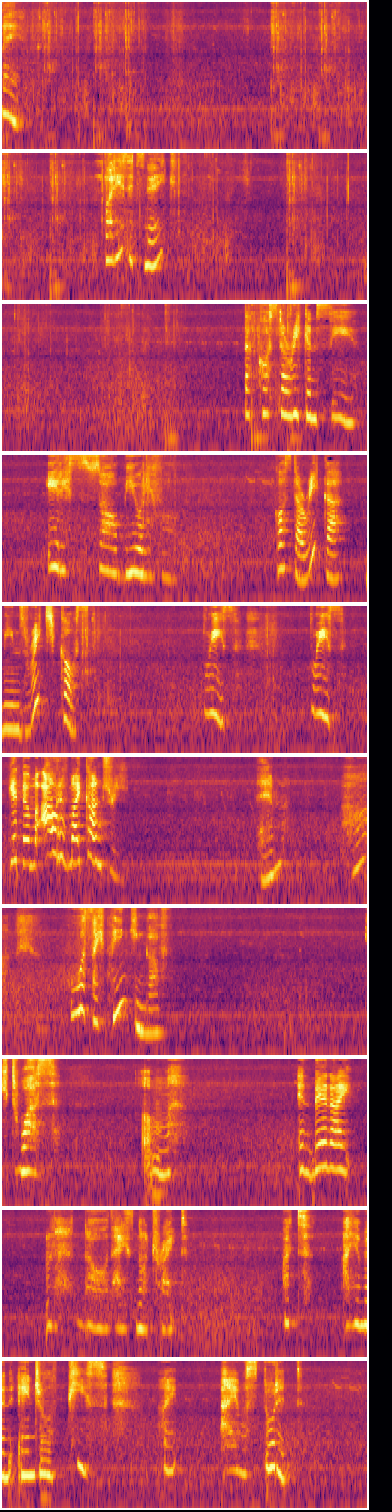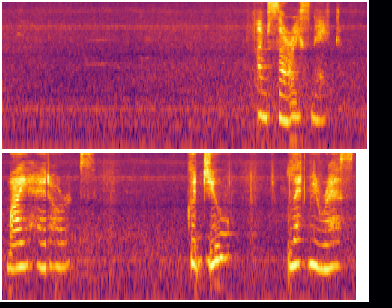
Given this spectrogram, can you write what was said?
make. What is it, Snake? The Costa Rican Sea. It is so beautiful. Costa Rica means rich coast. Please, please, get them out of my country. Them? Huh? Who was I thinking of? It was. Um. And then I. No, that is not right. But I am an angel of peace. I. I am a student. I'm sorry, Snake. My head hurts. Could you let me rest?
